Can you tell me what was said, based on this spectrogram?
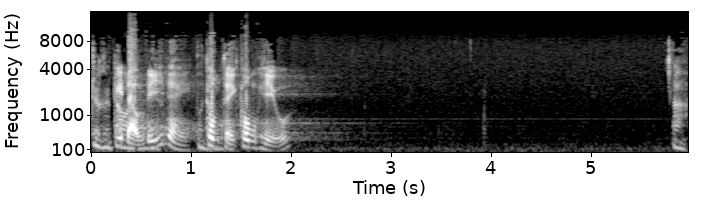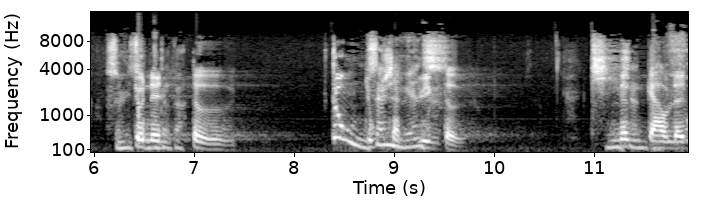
Cái đạo lý này không thể không hiểu. Cho nên từ chúng sanh duyên từ nâng cao lên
